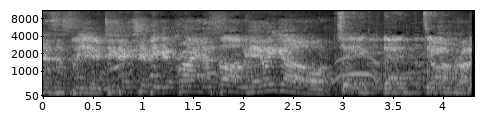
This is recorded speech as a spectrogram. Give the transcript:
This is for you. DJ Chippy, give Brian a song. Here we go. Take that Brian.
